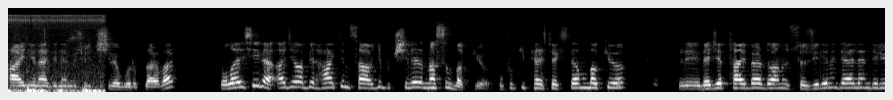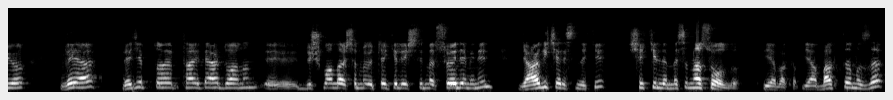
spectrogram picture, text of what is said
hain ilan edilen bir sürü kişi ve gruplar var. Dolayısıyla acaba bir hakim savcı bu kişilere nasıl bakıyor? Hukuki perspektiften mi bakıyor? Recep Tayyip Erdoğan'ın sözüyle mi değerlendiriyor? Veya Recep Tayyip Erdoğan'ın e, düşmanlaştırma, ötekileştirme söyleminin yargı içerisindeki şekillenmesi nasıl oldu diye bakıp ya baktığımızda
